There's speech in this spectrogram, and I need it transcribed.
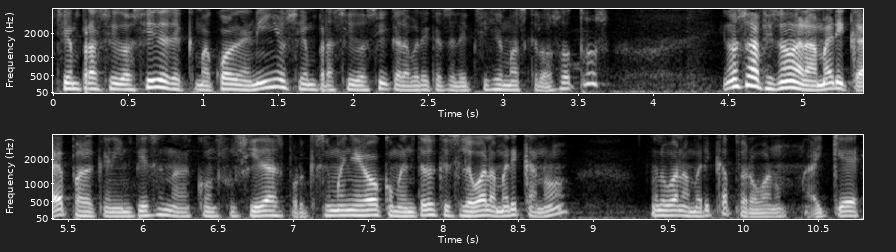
Siempre ha sido así, desde que me acuerdo de niño, siempre ha sido así, que a la América se le exige más que a los otros. Y no soy aficionado a la América, ¿eh? Para que empiecen a, con sus ideas, porque sí me han llegado comentarios que si le va a la América, ¿no? No le va a la América, pero bueno, hay que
